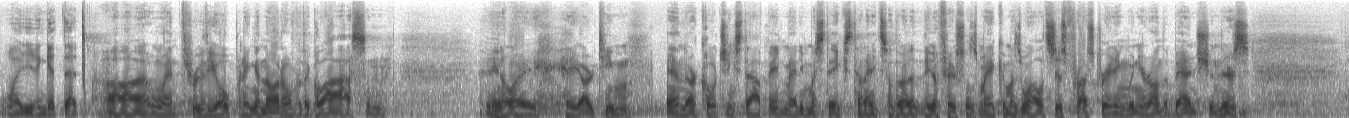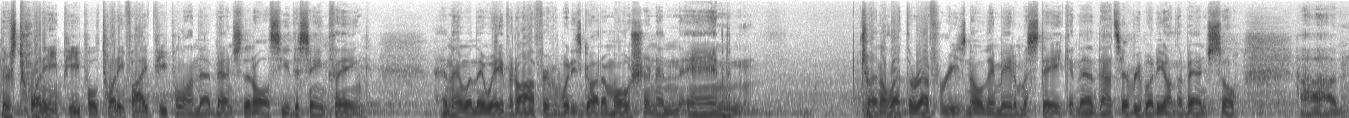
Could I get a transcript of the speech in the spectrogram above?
Why you didn't get that? uh, went through the opening and not over the glass. And, you know, I, hey, our team and our coaching staff made many mistakes tonight, so the, the officials make them as well. It's just frustrating when you're on the bench and there's, there's 20 people, 25 people on that bench that all see the same thing. And then when they wave it off, everybody's got emotion and, and trying to let the referees know they made a mistake, and that, that's everybody on the bench. So um,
